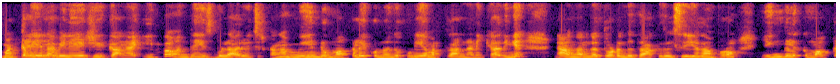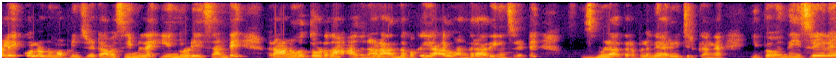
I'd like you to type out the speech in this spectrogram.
மக்களை எல்லாம் வெளியேற்றியிருக்காங்க. இப்ப வந்து இஸ்புல்லா அறிவிச்சிருக்காங்க மீண்டும் மக்களை கொண்டு வந்து குடியமர்த்தலாம்னு நினைக்காதீங்க. நாங்க அங்க தொடர்ந்து தாக்குதல் செய்ய தான் போறோம். எங்களுக்கு மக்களை கொல்லணும் அப்படின்னு சொல்லிட்டு அவசியம் இல்லை. எங்களுடைய சண்டை ராணுவத்தோட தான் அதனால அந்த பக்கம் யாரும் வந்துடாதீங்கன்னு சொல்லிட்டு ஹிஸ்புல்லா தரப்புலேருந்தே அறிவிச்சிருக்காங்க. இப்போ வந்து இஸ்ரேலே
